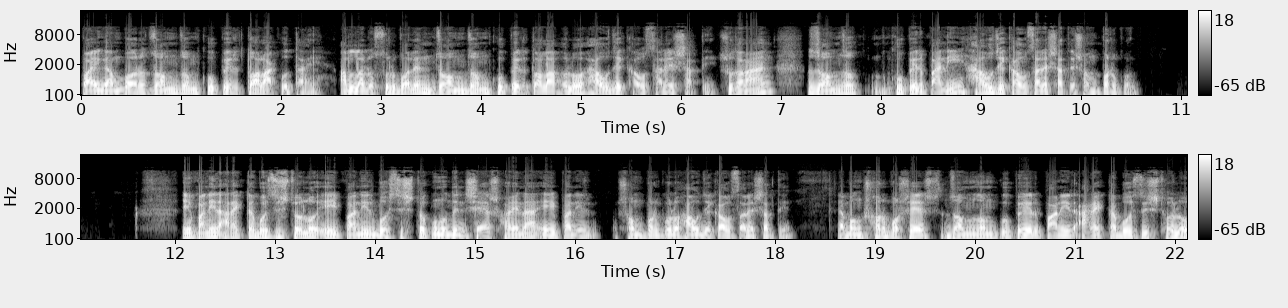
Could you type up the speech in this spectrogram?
পয়গাম্বর, জমজম কূপের তলা কোথায়? আল্লাহ রসুল বলেন, জমজম কূপের তলা হলো হাউজে কাউসারের সাথে। সুতরাং জমজম কূপের পানি হাউজে কাউসারের সাথে সম্পর্ক। এই পানির আরেকটা বৈশিষ্ট্য হলো, এই পানির বৈশিষ্ট্য কোনোদিন শেষ হয় না, এই পানির সম্পর্ক হলো হাউজে কাউসারের সাথে। এবং সর্বশেষ জমজম কূপের পানির আরেকটা বৈশিষ্ট্য হলো,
